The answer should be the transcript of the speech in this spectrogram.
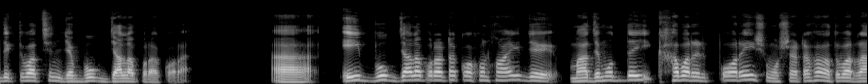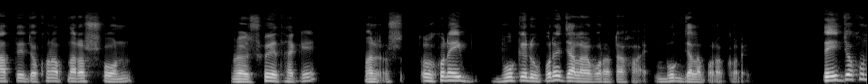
দেখতে পাচ্ছেন যে বুক জ্বালা-পোড়া করা। এই বুক জ্বালা-পোড়াটা কখন হয়? যে মাঝে মধ্যেই খাবারের পরেই সমস্যাটা হয়, অথবা রাতে যখন আপনারা শোন শুয়ে থাকে মানুষ তখন এই বুকের উপরে জ্বালা-পোড়াটা হয়। বুক জ্বালা-পোড়া করে। এই যখন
